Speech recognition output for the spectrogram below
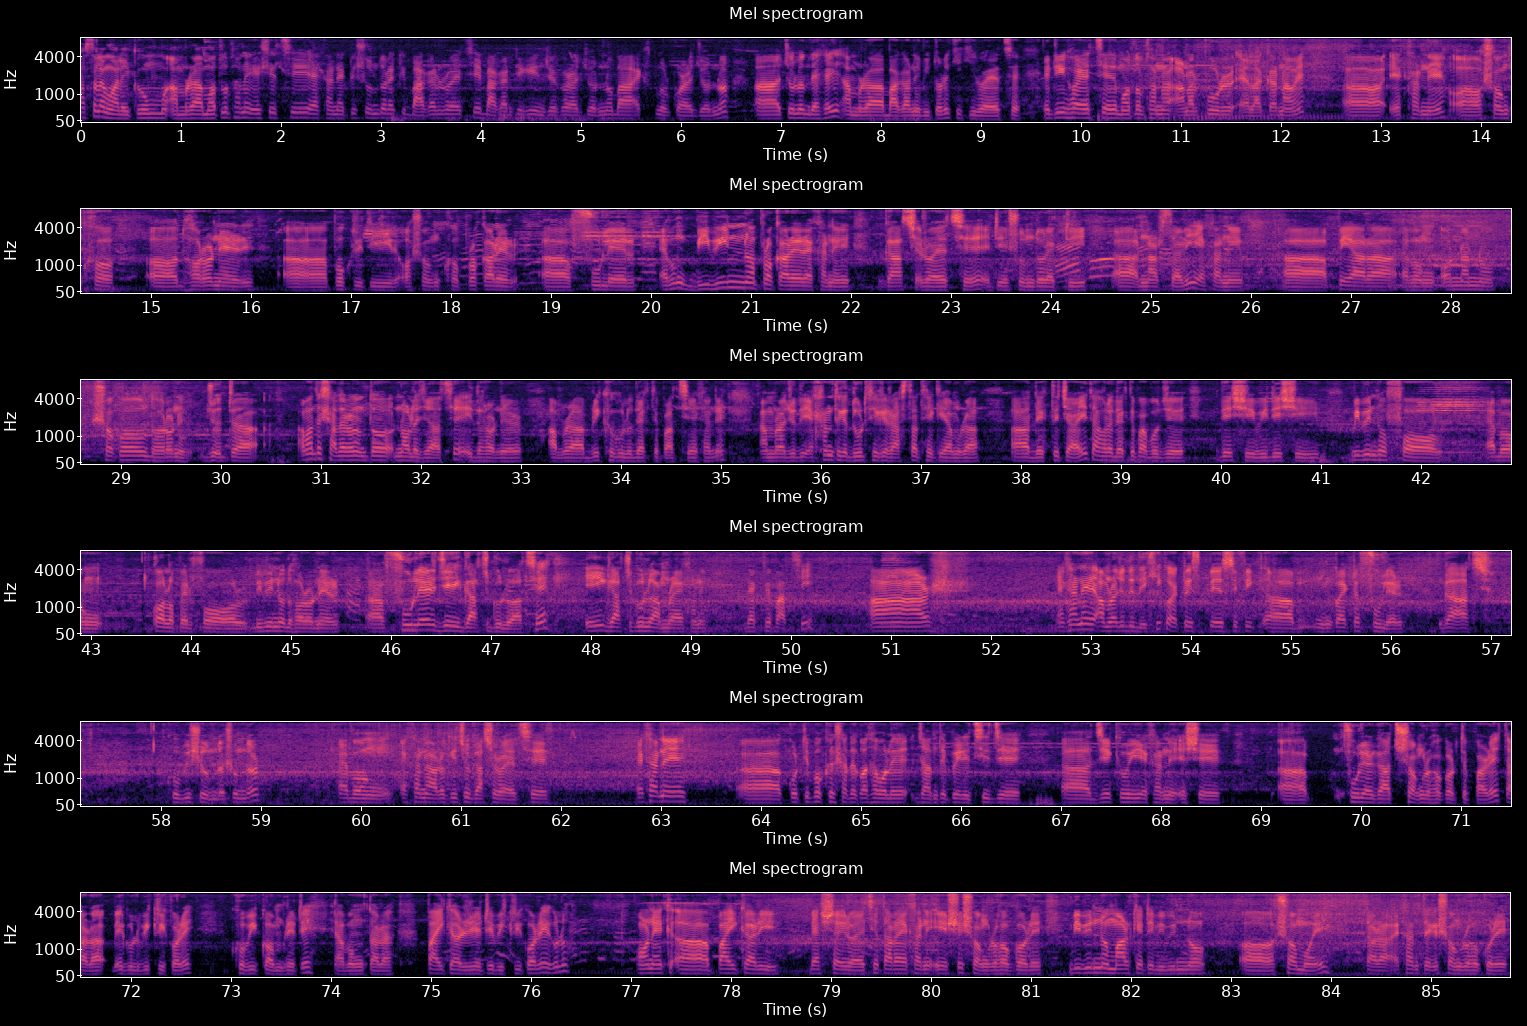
আসসালামু আলাইকুম। আমরা মতলব থানায় এসেছি। এখানে একটি সুন্দর একটি বাগান রয়েছে, বাগানটিকে এনজয় করার জন্য বা এক্সপ্লোর করার জন্য। চলুন দেখাই আমরা বাগানের ভিতরে কি কি রয়েছে। এটি হয়েছে মতলব থানার আনারপুর এলাকা নামে। এখানে অসংখ্য ধরনের প্রকৃতির অসংখ্য প্রকারের ফুলের এবং বিভিন্ন প্রকারের এখানে গাছ রয়েছে। এটি সুন্দর একটি নার্সারি। এখানে পেয়ারা এবং অন্যান্য সকল ধরনের যেটা আমাদের সাধারণত নলেজে আছে, এই ধরনের আমরা বৃক্ষগুলো দেখতে পাচ্ছি এখানে। আমরা যদি এখান থেকে দূর থেকে, রাস্তা থেকে আমরা দেখতে চাই, তাহলে দেখতে পাবো যে দেশি, বিদেশি, বিভিন্ন ফল এবং কলপের ফল, বিভিন্ন ধরনের ফুলের যেই গাছগুলো আছে, এই গাছগুলো আমরা এখানে দেখতে পাচ্ছি। আর এখানে আমরা যদি দেখি কয়েকটা স্পেসিফিক কয়েকটা ফুলের গাছ। খুবই সুন্দর সুন্দর। এবং এখানে আরও কিছু গাছ রয়েছে। এখানে কর্তৃপক্ষের সাথে কথা বলে জানতে পেরেছি যে যে কেউই এখানে এসে ফুলের গাছ সংগ্রহ করতে পারে, তারা এগুলো বিক্রি করে খুবই কম রেটে এবং তারা পাইকারি রেটে বিক্রি করে এগুলো। অনেক পাইকারি ব্যবসায়ী রয়েছে, তারা এখানে এসে সংগ্রহ করে বিভিন্ন মার্কেটে বিভিন্ন সময়ে তারা এখান থেকে সংগ্রহ করে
